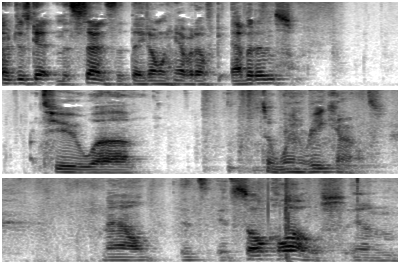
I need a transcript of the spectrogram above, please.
I'm just getting the sense that they don't have enough evidence to uh, to win recounts. Now it's it's so close in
